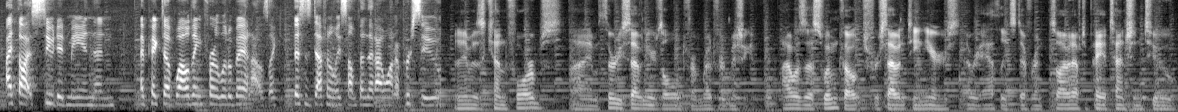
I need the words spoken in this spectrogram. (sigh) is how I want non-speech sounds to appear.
I thought suited me. And then I picked up welding for a little bit and I was like, this is definitely something that I want to pursue. My name is Ken Forbes. I'm 37 years old from Redford, Michigan. I was a swim coach for 17 years. Every athlete's different, so I would have to pay attention to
